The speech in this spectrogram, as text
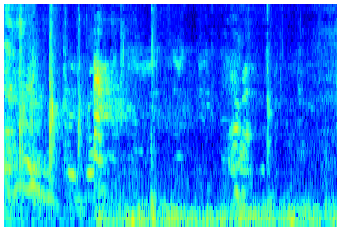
I've seen them get from Collins is running over the Did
